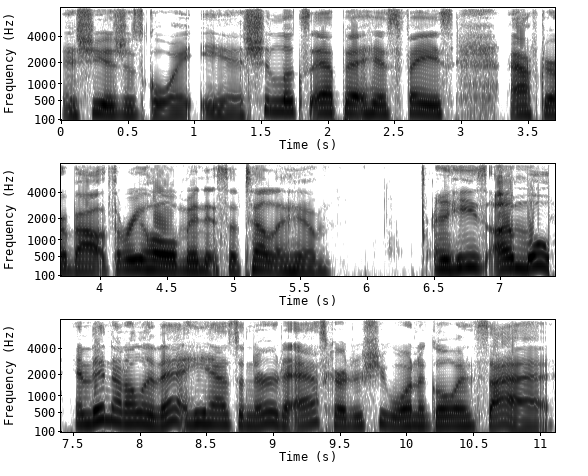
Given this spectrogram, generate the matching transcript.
and she is just going in. She looks up at his face after about three whole minutes of telling him and he's unmoved. And then not only that, he has the nerve to ask her, does she want to go inside?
